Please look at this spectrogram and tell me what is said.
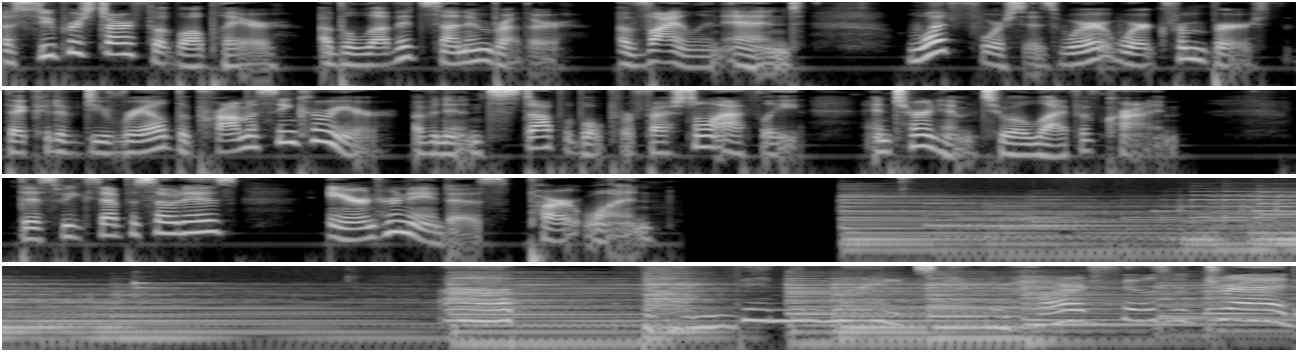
A superstar football player, a beloved son and brother, a violent end. What forces were at work from birth that could have derailed the promising career of an unstoppable professional athlete and turn him to a life of crime? This week's episode is Aaron Hernandez, Part 1. A bump in the night, your heart fills with dread.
